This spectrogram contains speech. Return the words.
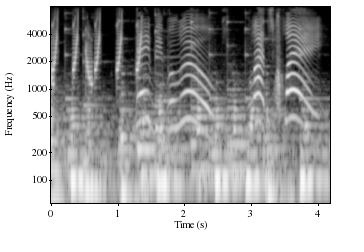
Baby balloons. let's play!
